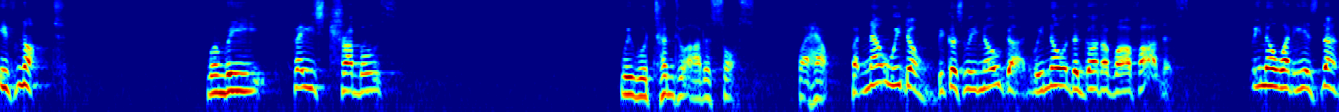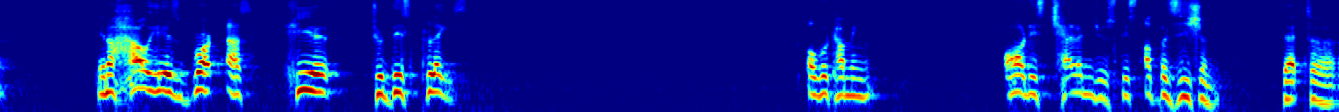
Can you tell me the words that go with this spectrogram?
If not, when we face troubles, we will turn to other source for help. But now we don't because we know God. We know the God of our fathers. We know what He has done. You know how He has brought us here to this place. Overcoming all these challenges, this opposition that uh,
